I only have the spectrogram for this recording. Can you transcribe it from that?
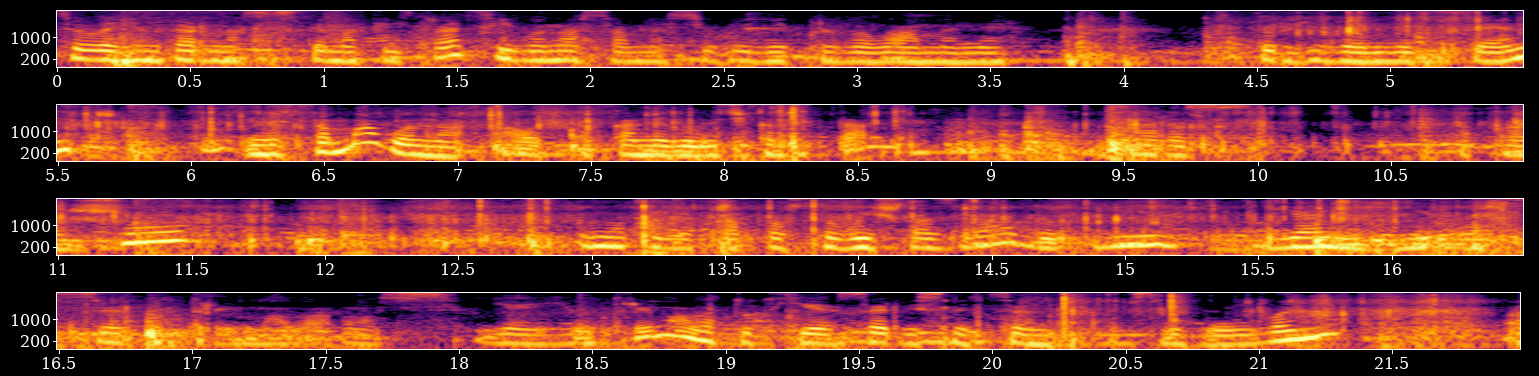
Це легендарна система фільтрації. Вона саме сьогодні привела мене в торгівельний центр. Не сама вона, а от така невеличка деталь. Зараз покажу. От яка просто вийшла з ладу, і я її ось отримала. Ось я її отримала. Тут є сервісний центр обслуговування, е,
